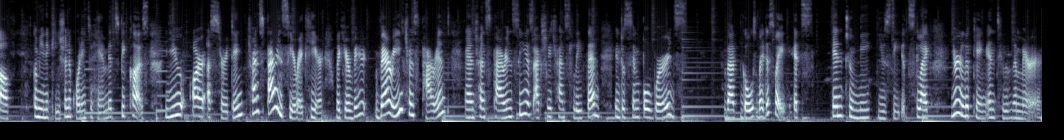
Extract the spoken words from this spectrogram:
of communication according to him it's because you are asserting transparency right here. Like you're very very transparent and transparency is actually translated into simple words that goes by this way. It's into me you see. It's like you're looking into the mirror.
